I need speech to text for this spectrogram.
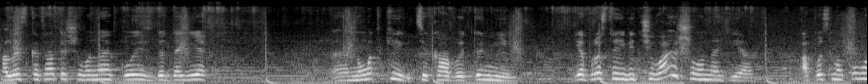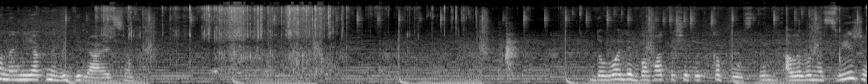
Але сказати, що вона якоїсь додає е, нотки цікавої, то ні. Я просто її відчуваю, що вона є, а по смаку вона ніяк не виділяється. Доволі багато ще тут капусти, але вона свіжа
